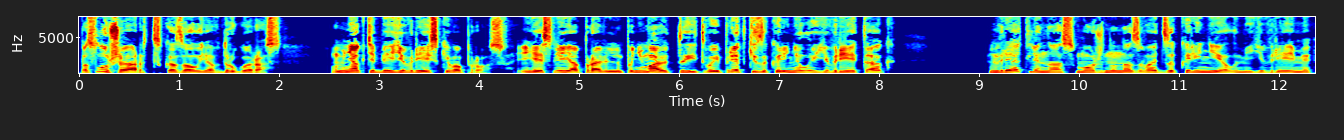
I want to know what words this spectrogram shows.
«Послушай, Арт», — сказал я в другой раз, — «у меня к тебе еврейский вопрос. Если я правильно понимаю, ты и твои предки закоренелые евреи, так?» «Вряд ли нас можно назвать закоренелыми евреями.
